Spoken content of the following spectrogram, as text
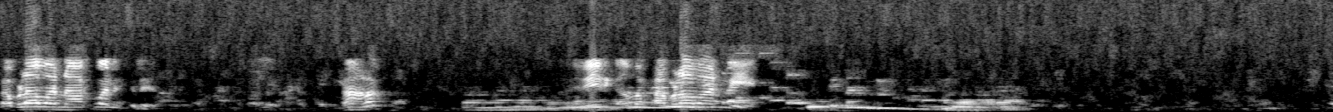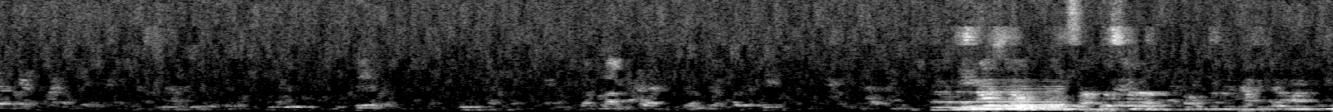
తబలా వారిని ఆహ్వానించలేదు వీరికి అమ్మ తబలా వారిని ఈ రోజు ఈ సంతోషకర అవతరణ కార్యక్రమానికి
